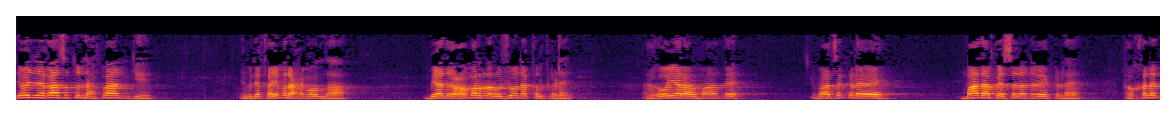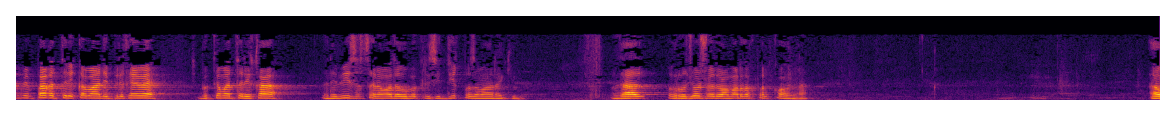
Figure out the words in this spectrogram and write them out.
دیو جن غاصت اللهفان کې ابن قیم رحم الله بیا د عمر نه رجوع نقل کړي هغه یې ارمان ده چې ما څه کړه ما دا فیصله نه وکړه او خلک مې په هغه طریقه باندې پرخې وې چې په کومه طریقه د نبی صلی الله علیه وسلم او د ابوبکر صدیق په زمانه کې دا رجوع شو د عمر د خپل قول نه او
